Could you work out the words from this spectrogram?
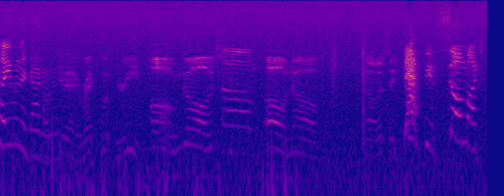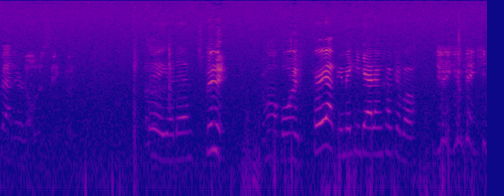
tell you when they're done. Okay, right foot green. Oh no, this is, Um, oh no. No, this ain't that feels so much better. No, this ain't good. There you go, Dad. Spin it. Come on, boy. Hurry up, you're making Dad uncomfortable. You're making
